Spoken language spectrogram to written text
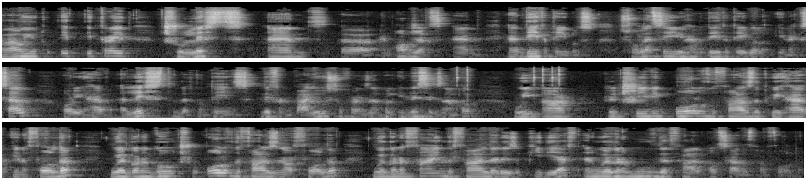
allow you to iterate through lists and, uh, and objects and uh, data tables. So let's say you have a data table in Excel or you have a list that contains different values. So for example, in this example, we are retrieving all of the files that we have in a folder. We are going to go through all of the files in our folder. We're going to find the file that is a PDF and we're going to move that file outside of our folder.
